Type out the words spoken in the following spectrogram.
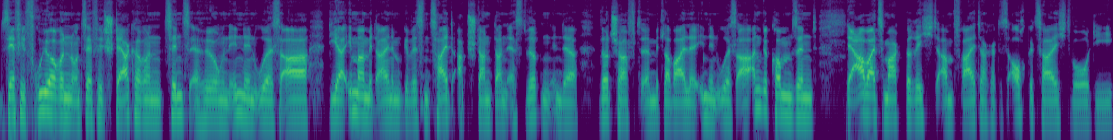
sehr viel früheren und sehr viel stärkeren Zinserhöhungen in den USA, die ja immer mit einem gewissen Zeitabstand dann erst wirken in der Wirtschaft, äh, mittlerweile in den USA angekommen sind. Der Arbeitsmarktbericht am Freitag hat es auch gezeigt, wo die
